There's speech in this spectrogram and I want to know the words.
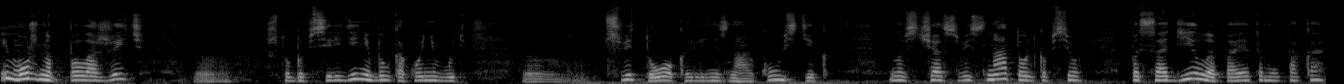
И можно положить, э, чтобы в середине был какой-нибудь э, цветок или, не знаю, кустик. Но сейчас весна, только все посадила, поэтому пока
